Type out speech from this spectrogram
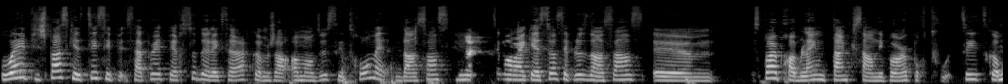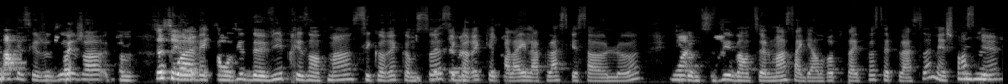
Ouais, puis je pense que, tu sais, c'est- ça peut être perçu de l'extérieur comme genre, oh mon Dieu, c'est trop, mais dans le sens, Ouais. moi, ma question, c'est plus dans le sens, euh, c'est pas un problème tant que ça n'en est pas un pour toi. Tu sais, tu comprends Non. ce que je veux dire? Ouais. Genre, comme Ça toi, vrai. avec ton rythme de vie présentement, c'est correct comme ça, c'est correct que ça aille la place que ça a là. Puis Ouais. comme tu dis, éventuellement, ça gardera peut-être pas cette place-là, mais je pense que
